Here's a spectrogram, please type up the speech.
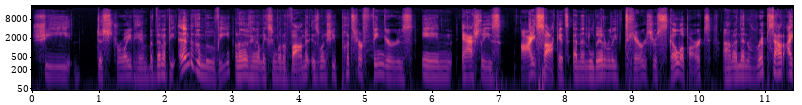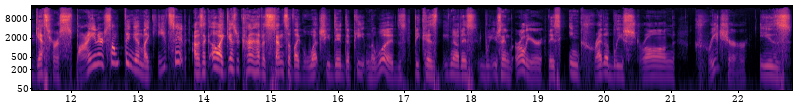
she destroyed him. But then at the end of the movie, another thing that makes me want to vomit is when she puts her fingers in Ashley's eye sockets and then literally tears her skull apart um, and then rips out i guess her spine or something and like eats it i was like oh i guess we kind of have a sense of like what she did to pete in the woods because you know this what you're saying earlier this incredibly strong creature is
